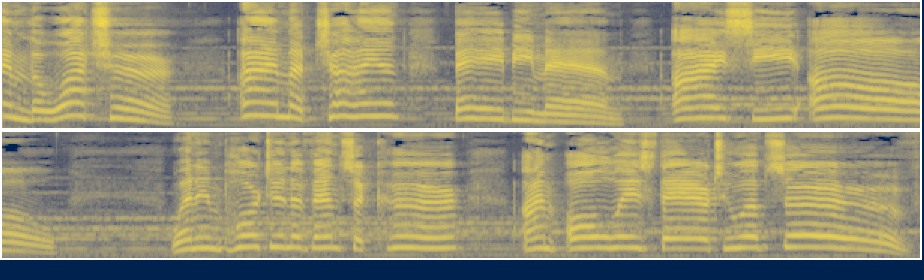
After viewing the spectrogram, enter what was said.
I'm the Watcher. I'm a giant baby man. I see all. When important events occur, I'm always there to observe.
